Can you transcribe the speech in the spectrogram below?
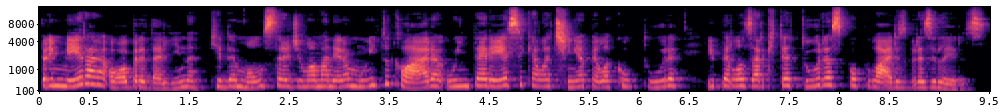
primeira obra da Lina que demonstra de uma maneira muito clara o interesse que ela tinha pela cultura e pelas arquiteturas populares brasileiras.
